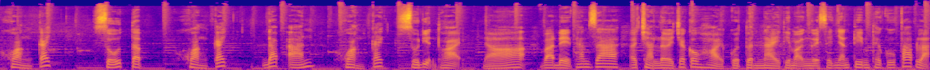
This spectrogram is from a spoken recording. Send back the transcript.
khoảng cách số tập khoảng cách đáp án khoảng cách số điện thoại đó và để tham gia uh, trả lời cho câu hỏi của tuần này thì mọi người sẽ nhắn tin theo cú pháp là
